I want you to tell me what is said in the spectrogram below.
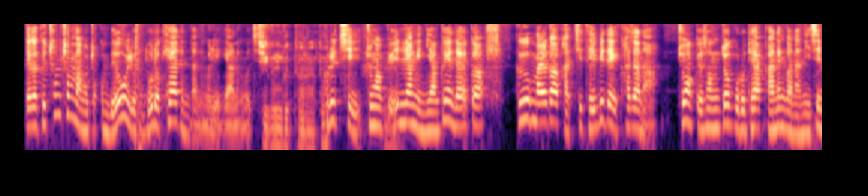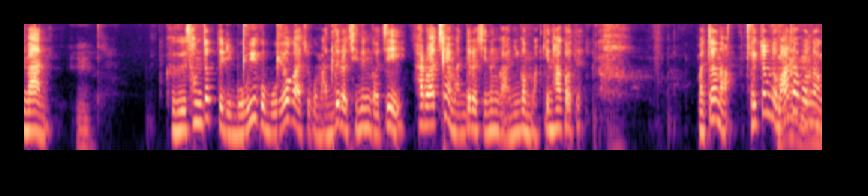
내가 그 촘촘망을 조금 메우려고 노력해야 된다는 걸 얘기하는 거지. 지금부터라도. 그렇지. 중학교 1학년, 2학년. 그냥 내가 그 말과 같이 대비되게 하잖아. 중학교 성적으로 대학 가는 건 아니지만 음, 그 성적들이 모이고 모여가지고 만들어지는 거지. 하루아침에 만들어지는 거 아닌 건 맞긴 하거든. 맞잖아. 100점도 정말 맞아보나,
